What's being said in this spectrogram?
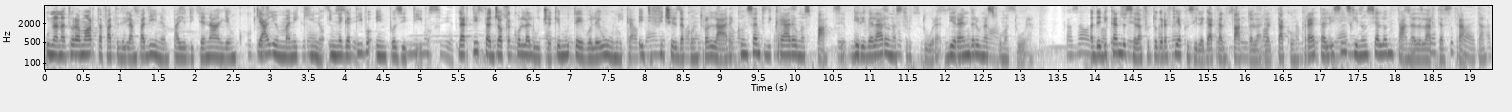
Una natura morta fatta di lampadine, un paio di tenaglie, un cucchiaio e un manichino in negativo e in positivo. L'artista gioca con la luce che mutevole, unica e difficile da controllare, consente di creare uno spazio, di rivelare una struttura, di rendere una sfumatura. Ma dedicandosi alla fotografia così legata al fatto alla realtà concreta, Lisinski non si allontana dall'arte astratta.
